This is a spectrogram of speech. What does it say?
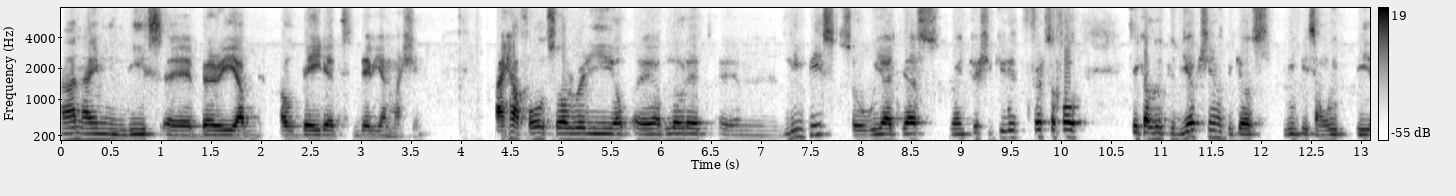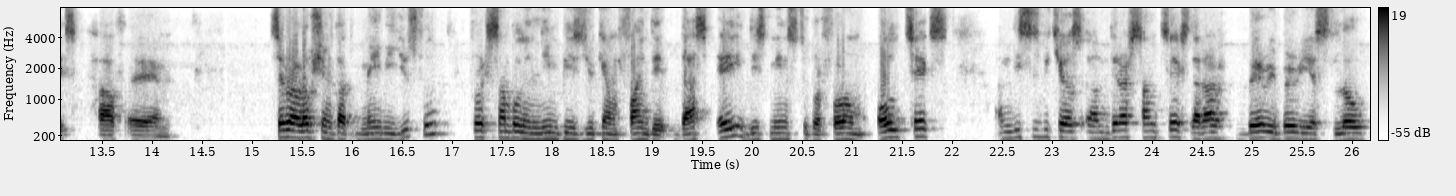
and I'm in this uh, very outdated Debian machine. I have also already uh, uploaded um, so we are just going to execute it. First of all, take a look at the options because Limpies and Whippies have um, several options that may be useful. For example, in Limpies, you can find the dash A. This means to perform all checks. And this is because um, there are some checks that are very, very slow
